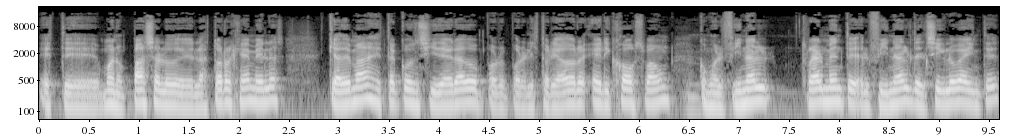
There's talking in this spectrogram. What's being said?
este, bueno, pasa lo de las Torres Gemelas, que además está considerado por, por el historiador Eric Hobsbawm como el final realmente el final del siglo XX,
